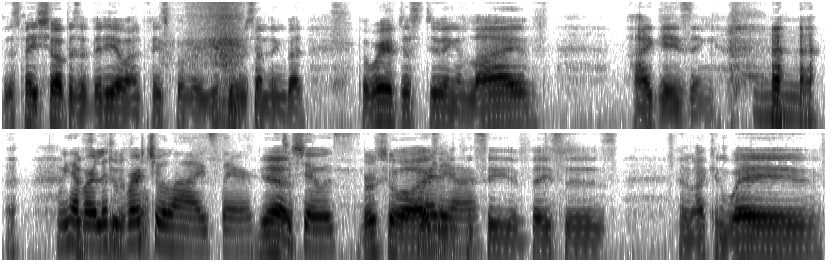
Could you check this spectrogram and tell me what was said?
this may show up as a video on Facebook or YouTube or something, but but we're just doing a live eye gazing. Mm. We have It's our little beautiful. virtual eyes there to show us. Virtual eyes, and you are. can see your faces, and I can wave,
